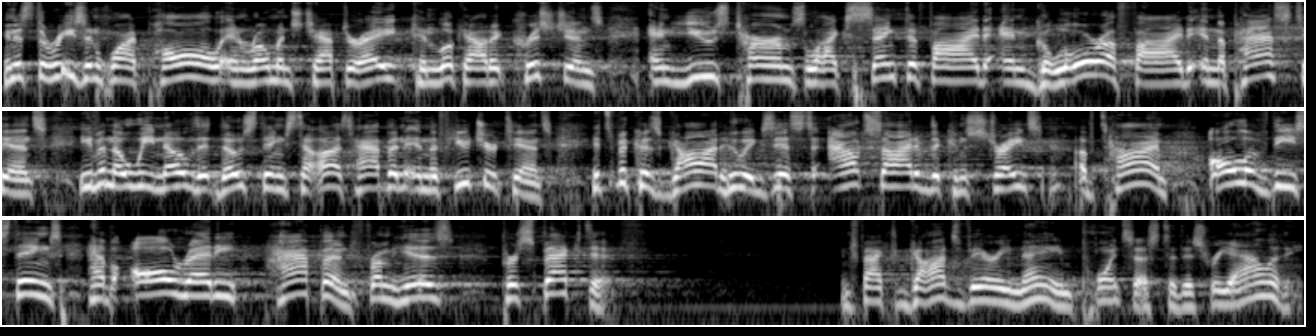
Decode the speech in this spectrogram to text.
And it's the reason why Paul in Romans chapter 8 can look out at Christians and use terms like sanctified and glorified in the past tense, even though we know that those things to us happen in the future tense. It's because God, who exists outside of the constraints of time, all of these things have already happened from his perspective. In fact, God's very name points us to this reality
